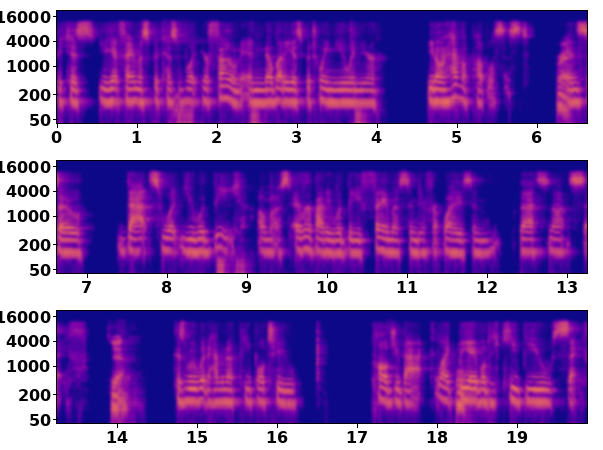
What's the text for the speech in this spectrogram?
because you get famous because of what your phone, and nobody is between you and your, you don't have a publicist. right And so that's what you would be almost. Everybody would be famous in different ways, and that's not safe yeah because we wouldn't have enough people to hold you back, like be able to keep you safe.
